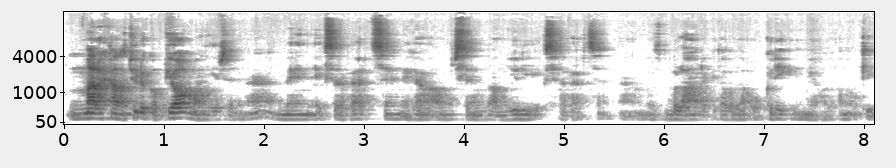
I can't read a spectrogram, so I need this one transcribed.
Maar dat gaat natuurlijk op jouw manier zijn. Hè? Mijn extravert zijn gaat anders zijn dan jullie extravert zijn. En dat is belangrijk dat we daar ook rekening mee houden. Van oké,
